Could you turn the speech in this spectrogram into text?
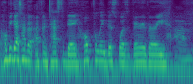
hope you guys have a, a, fantastic day hopefully this was very very um,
